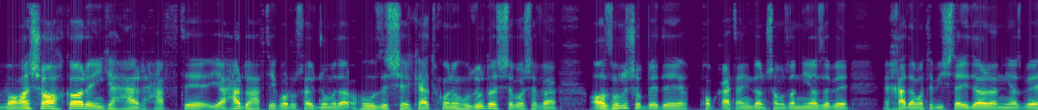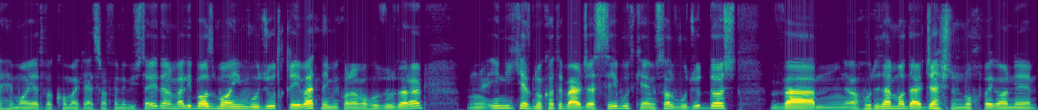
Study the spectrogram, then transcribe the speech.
واقعا شاهکاره اینکه هر هفته یا هر دو هفته یک بار روزهای جمعه در حوزه شرکت کنه حضور داشته باشه و آزمونش رو بده. خب قطعا این دانش آموزان نیاز به خدمات بیشتری دارن نیاز به حمایت و کمک اطرافیان بیشتری دارن ولی باز با این وجود غیبت نمی‌کنن و حضور دارن. این یکی از نکات برجسته بود که امسال وجود داشت و حدودا ما در جشن نخبگان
